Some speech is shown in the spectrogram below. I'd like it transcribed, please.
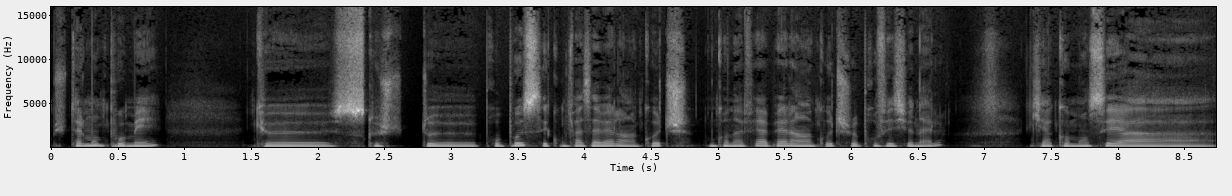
je suis tellement paumée que ce que je te propose, c'est qu'on fasse appel à un coach. Donc, on a fait appel à un coach professionnel qui a commencé à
